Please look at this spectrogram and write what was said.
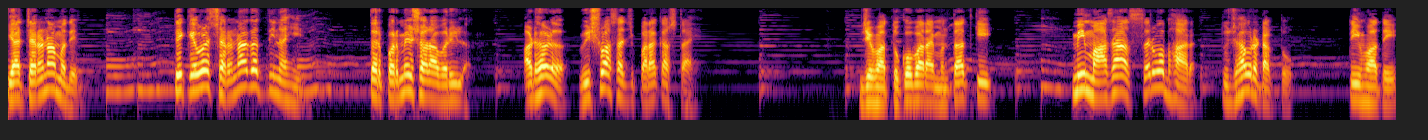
या चरणामध्ये ते केवळ शरणागती नाही तर परमेश्वरावरील अढळ विश्वासाची पराकाष्ठा आहे. जेव्हा तुकोबाराय म्हणतात की मी माझा सर्व भार तुझ्यावर टाकतो. तेव्हा ते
